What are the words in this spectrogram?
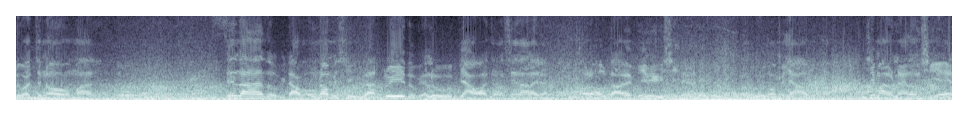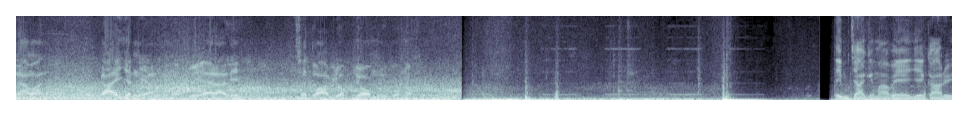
လူကကျွန်တော်ဟိုမှာဟိုစဉ်းစဉ်းစားဆိုပြီးဒါမှအုံတော့မရှိဘူးလားတွေးဆိုပြီးအဲ့လိုပြသွားကျွန်တော်စဉ်းစားလိုက်တာ ဟောဟုတ်သားပဲမြင်းမြူရှိနေတာလေဘယ်လိုမှမရဘူးเนาะရှင်းမတော့လမ်းလုံးရှိရဲအဲ့ဒါမှကားတွေရက်နေရတယ်ကျွန်တော်တွေ့အဲ့ဒါလေးချက်သွားပြီးတော့ပြောမလို့ပေါ့နော် တိတ်မကြခင်မှာပဲရဲကားတွေ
